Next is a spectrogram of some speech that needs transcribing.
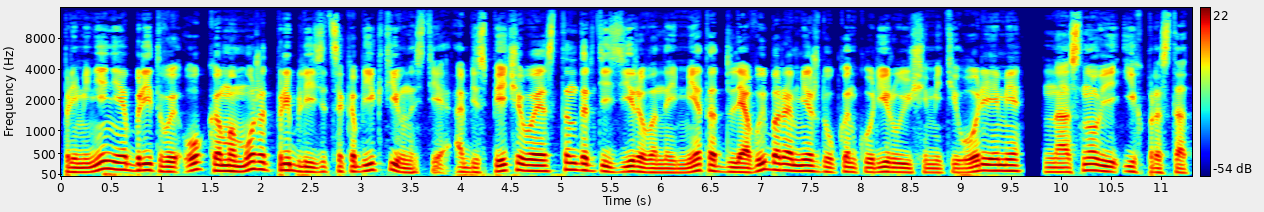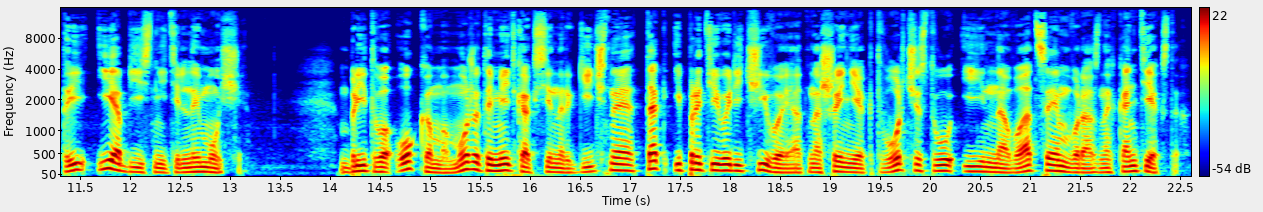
применение бритвы Оккама может приблизиться к объективности, обеспечивая стандартизированный метод для выбора между конкурирующими теориями на основе их простоты и объяснительной мощи. Бритва Оккама может иметь как синергичное, так и противоречивое отношение к творчеству и инновациям в разных контекстах.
